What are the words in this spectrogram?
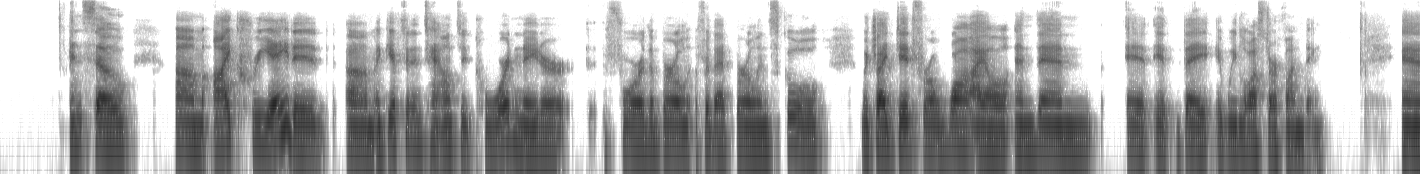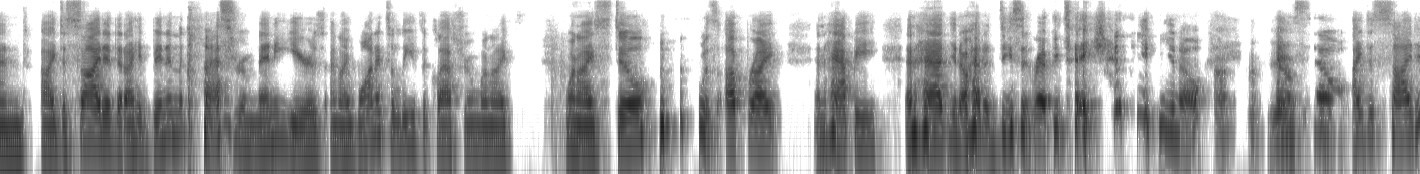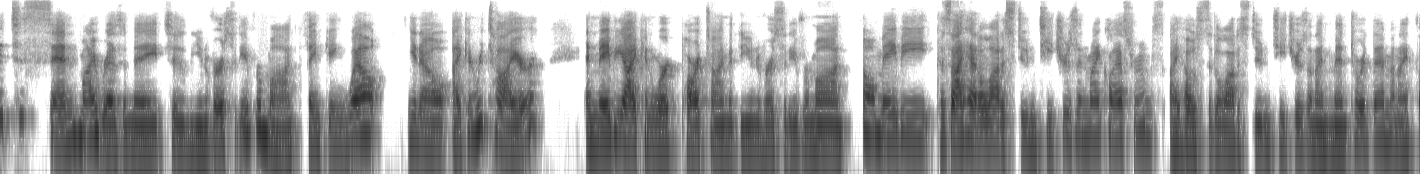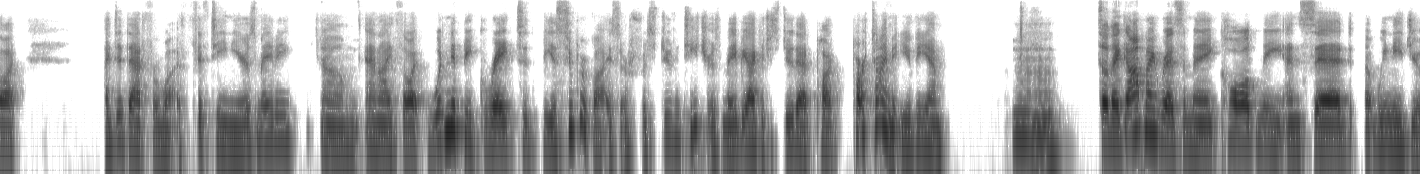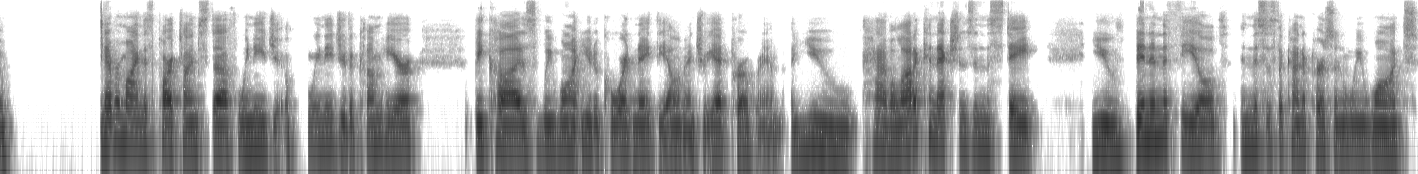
And so um, I created um, a gifted and talented coordinator for the Berlin for that Berlin school, which I did for a while, and then it, it they it, we lost our funding. And I decided that I had been in the classroom many years, and I wanted to leave the classroom when I when I still was upright and happy and had you know had a decent reputation, you know. Uh, uh, yeah, And so I decided to send my resume to the University of Vermont, thinking, well, you know, I can retire and maybe I can work part-time at the University of Vermont. Oh, maybe because I had a lot of student teachers in my classrooms. I hosted a lot of student teachers and I mentored them. And I thought, I did that for what, 15 years maybe? Um, and I thought, wouldn't it be great to be a supervisor for student teachers? Maybe I could just do that part, part-time at UVM. hmm So they got my resume, called me and said, "Uh, we need you. Never mind this part-time stuff. We need you. We need you to come here because we want you to coordinate the elementary ed program. You have a lot of connections in the state. You've been in the field, and this is the kind of person we want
